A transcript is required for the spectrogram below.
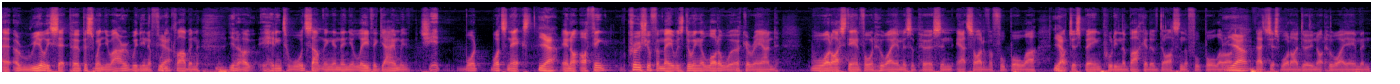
a, really set purpose when you are within a footy yeah. club, and you know, heading towards something, and then you leave the game with shit. What what's next? Yeah, and I, I think crucial for me was doing a lot of work around what I stand for and who I am as a person outside of a footballer, yep. not just being put in the bucket of Dyce Dyson the footballer. Yeah. That's just what I do, not who I am. And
